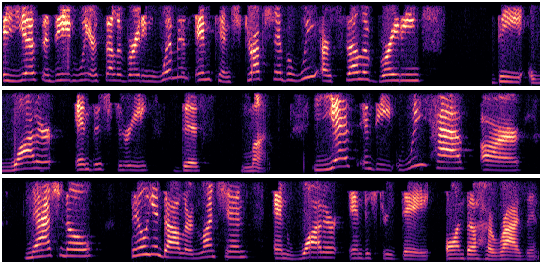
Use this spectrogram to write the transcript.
Yes, indeed. We are celebrating women in construction, but we are celebrating the water industry this month. Yes, indeed. We have our National Billion Dollar Luncheon and Water Industry Day on the horizon.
